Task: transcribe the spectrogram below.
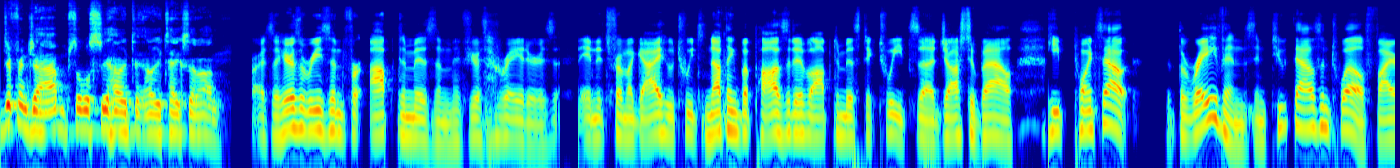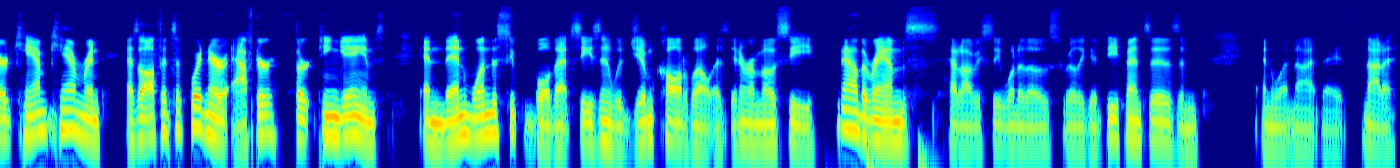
different job. So we'll see how he, t- how he takes it on. All right, so here's a reason for optimism if you're the Raiders, and it's from a guy who tweets nothing but positive, optimistic tweets. Uh, Josh Dubow. He points out that the Ravens in 2012 fired Cam Cameron as offensive coordinator after 13 games, and then won the Super Bowl that season with Jim Caldwell as interim OC. Now the Rams had obviously one of those really good defenses and and whatnot. Not a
